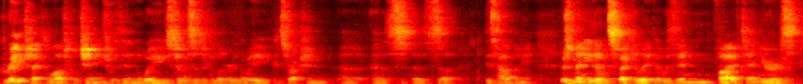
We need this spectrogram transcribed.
great technological change within the way services are delivered and the way construction uh, as, as, uh, is happening. There's many that would speculate that within five, ten years,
